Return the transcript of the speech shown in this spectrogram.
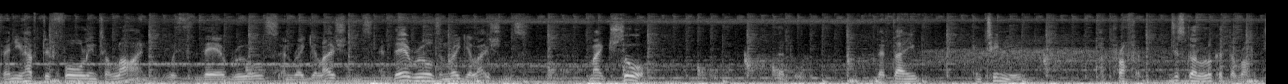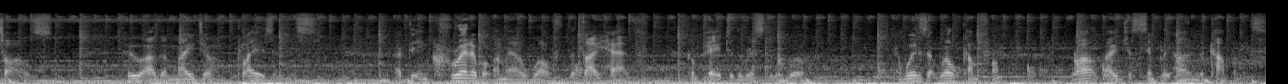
then you have to fall into line with their rules and regulations. And their rules and regulations make sure that, that they continue a profit. You just got to look at the Rothschilds, who are the major players in this, at the incredible amount of wealth that they have compared to the rest of the world. And where does that wealth come from? Well, they just simply own the companies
